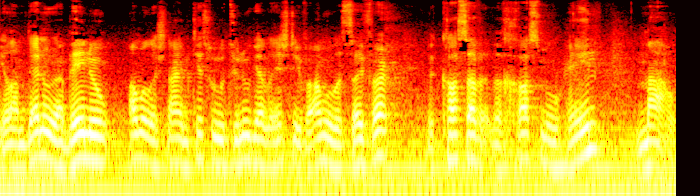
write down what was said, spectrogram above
Yilamdenu Rabbeinu Amul Shnayim Kisvu Tunu Get Leishti for Amul Sefer the V'Chosmu Hain, Mahu.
